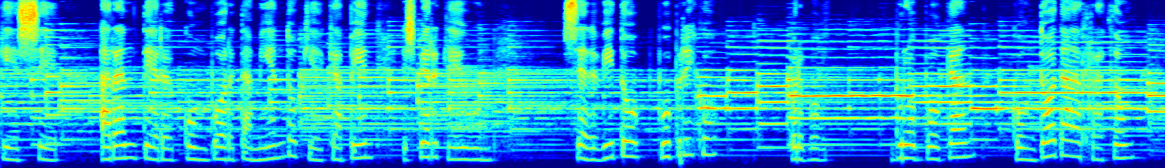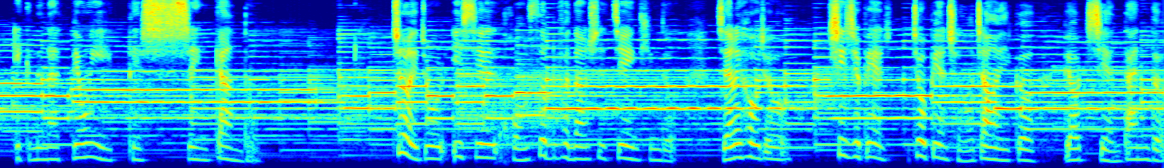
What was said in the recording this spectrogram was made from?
que se harán del comportamiento que caben espera que un servicio público provocan con toda razón inclinación y desencanto。这里就一些黄色部分，当然是建议听的。剪了以后就信息变就变成了这样一个比较简单的。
